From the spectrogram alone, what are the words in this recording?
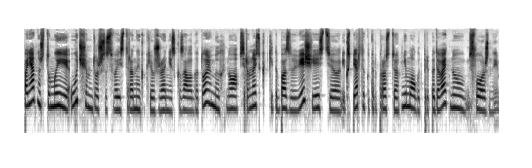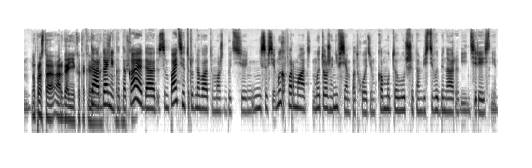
Понятно, что мы учим тоже со своей стороны, как я уже ранее сказала, готовим их, но все равно есть какие-то базовые вещи, есть э, эксперты, которые просто не могут преподавать, ну, сложно им. Ну, просто органика такая. Да, органика такая, да, с эмпатией трудновато, может быть, не совсем их формат. Мы тоже не всем подходим. Кому-то лучше там вести вебинары и интереснее.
